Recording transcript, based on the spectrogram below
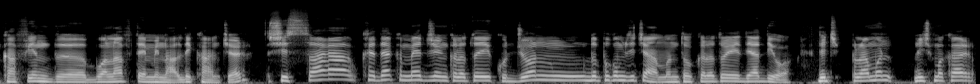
ca fiind uh, bolnav terminal de cancer și Sara credea că merge în călătorie cu John, după cum ziceam, într-o călătorie de adio. Deci, pe la mân, nici măcar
